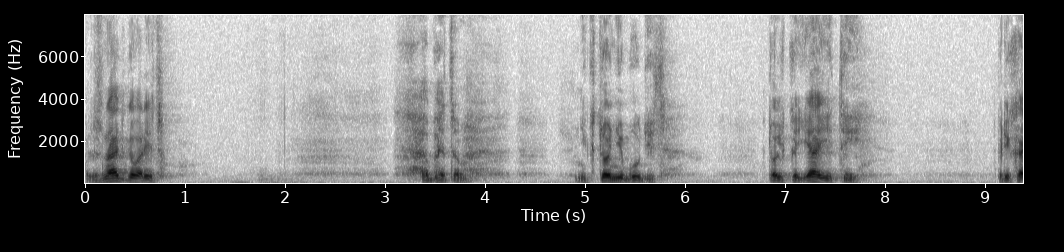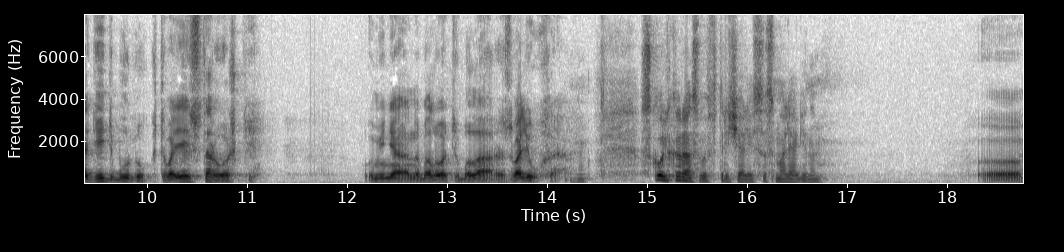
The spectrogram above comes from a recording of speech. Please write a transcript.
Знать, говорит, об этом никто не будет. Только я и ты. Приходить буду к твоей сторожке. У меня на болоте была развалюха. Сколько раз вы встречались со Смолягиным? О,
